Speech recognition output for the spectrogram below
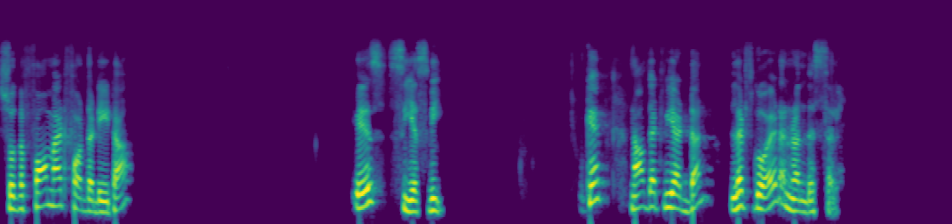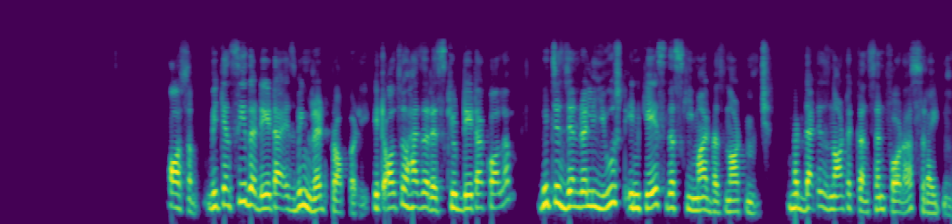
So the format for the data is CSV. Okay, now that we are done, let's go ahead and run this cell. Awesome. We can see the data is being read properly. It also has a rescued data column, which is generally used in case the schema does not match. But that is not a concern for us right now.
